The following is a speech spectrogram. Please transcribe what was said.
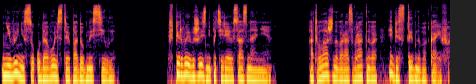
не вынесу удовольствия подобной силы. Впервые в жизни потеряю сознание от влажного, развратного и бесстыдного кайфа.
